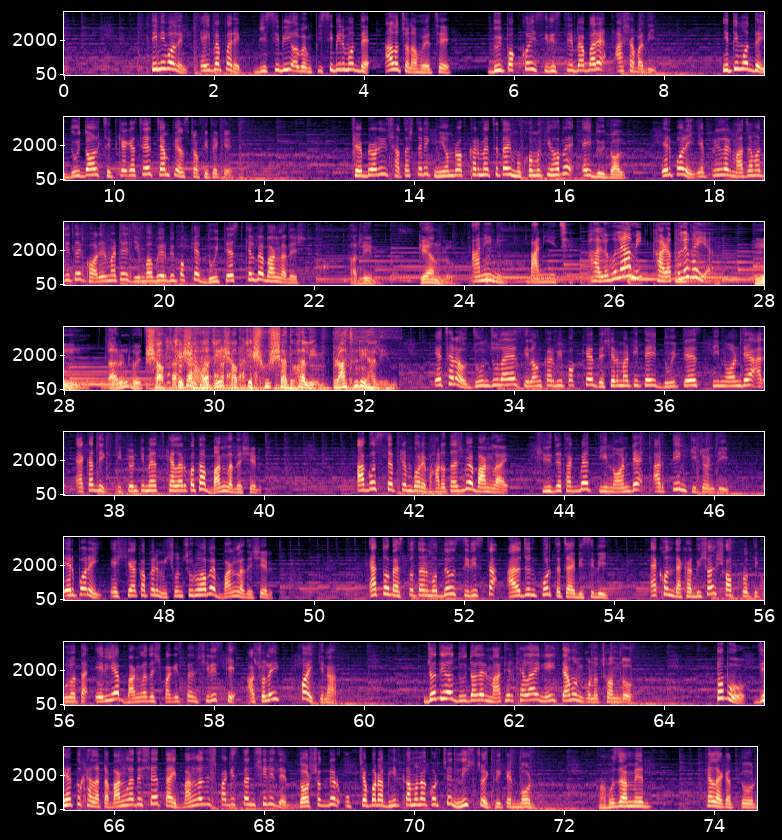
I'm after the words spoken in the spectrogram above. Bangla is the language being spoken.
তিনি বলেন, এই ব্যাপারে বিসিবি এবং পিসিবির মধ্যে আলোচনা হয়েছে। দুই পক্ষই সিরিজটির ব্যাপারে আশাবাদী। ইতিমধ্যেই দুই দল ছিটকে গেছে চ্যাম্পিয়ন্স ট্রফি থেকে। ফেব্রুয়ারির সাতাশ তারিখ নিয়ম রক্ষার ম্যাচে তাই মুখোমুখি হবে এই দুই দল। এরপরেই এপ্রিলের মাঝামাঝিতে ঘরের মাঠে জিম্বাবুয়ের বিপক্ষে দুই টেস্ট খেলবে বাংলাদেশ। কে আনলো? আনেনি বানিয়েছে। ভালো হলে আমি খারাপ হলে ভাইয়া। হুম দারুণ হয়েছে। সবচেয়ে সহজে সবচেয়ে সুস্বাদু হালিম রাধুনি হালিম। এছাড়াও জুন জুলাইয়ে শ্রীলঙ্কার বিপক্ষে দেশের মাটিতেই দুই টেস্ট তিন ওয়ানডে আর একাধিক টি টোয়েন্টি ম্যাচ খেলার কথা বাংলাদেশের। আগস্ট সেপ্টেম্বরে ভারত আসবে বাংলায়। সিরিজে থাকবে তিন ওয়ানডে আর তিন টি টোয়েন্টি এরপরেই এশিয়া কাপের মিশন শুরু হবে বাংলাদেশের। এত ব্যস্ততার মধ্যেও সিরিজটা আয়োজন করতে চায় বিসিবি। এখন দেখার বিষয়, সব প্রতিকূলতা এড়িয়ে বাংলাদেশ পাকিস্তান সিরিজকে আসলেই হয় কিনা? যদিও দুই দলের মাঠের খেলায় নেই তেমন কোনো ছন্দ। তবুও, যেহেতু খেলাটা বাংলাদেশে, তাই বাংলাদেশ পাকিস্তান সিরিজে দর্শকদের উপচে পড়া ভিড় কামনা করছে নিশ্চয়ই ক্রিকেট বোর্ড। মাহফুজ আহমেদ, খেলা একাত্তর।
